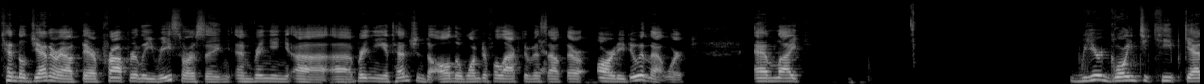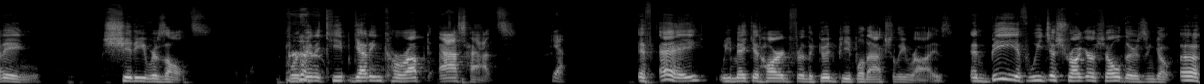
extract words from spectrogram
Kendall Jenner out there properly resourcing and bringing, uh, uh bringing attention to all the wonderful activists yeah. out there already doing that work. And like, we're going to keep getting shitty results. We're going to keep getting corrupt asshats Yeah. if A, we make it hard for the good people to actually rise, and B, if we just shrug our shoulders and go, uh,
